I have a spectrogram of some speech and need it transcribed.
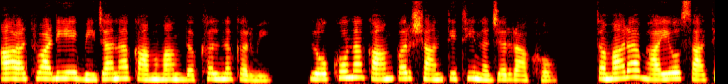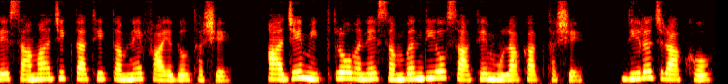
આ અઠવાડિયે બીજાના કામમાં દખલ ન કરવી. લોકોના કામ પર શાંતિથી નજર રાખો. તમારા ભાઈઓ સાથે સામાજિકતાથી તમને ફાયદો થશે. આજે મિત્રો અને સંબંધીઓ સાથે મુલાકાત થશે. ધીરજ રાખો.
